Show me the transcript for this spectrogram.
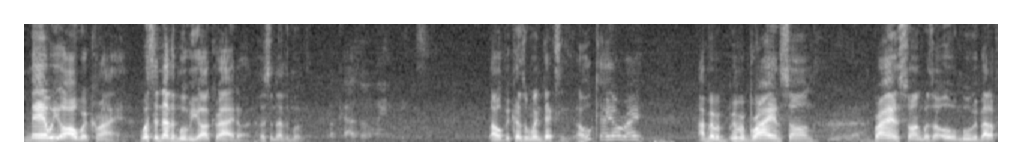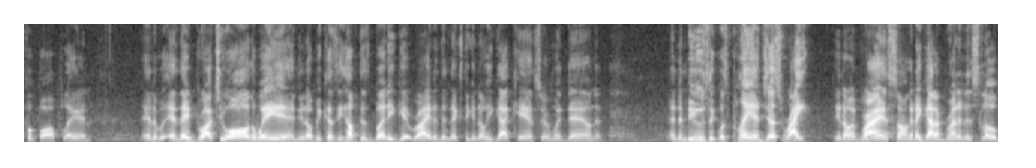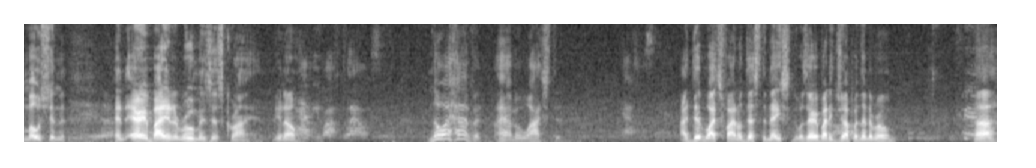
Man, we all were crying. What's another movie y'all cried on? What's another movie? Because of Winn-Dixie. Oh, because of Winn-Dixie? Okay, all right. I remember remember Brian's song. Mm-hmm. Brian's song was an old movie about a football player, and and, was, and they brought you all the way in, you know, because he helped his buddy get right, and the next thing you know, he got cancer and went down, and mm. and the music was playing just right, you know, in Brian's yeah. song, and they got him running in slow motion, and, yeah. and everybody in the room is just crying, you know. Have you watched Clouds? No, I haven't. I haven't watched it. I did watch Final Destination. Was everybody oh. jumping in the room? Huh?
